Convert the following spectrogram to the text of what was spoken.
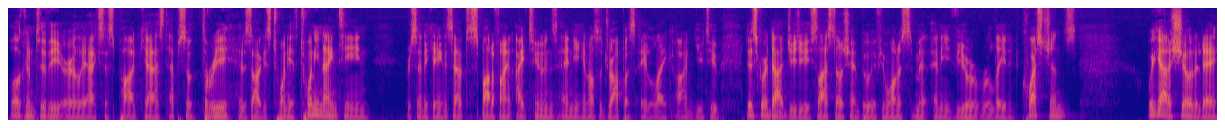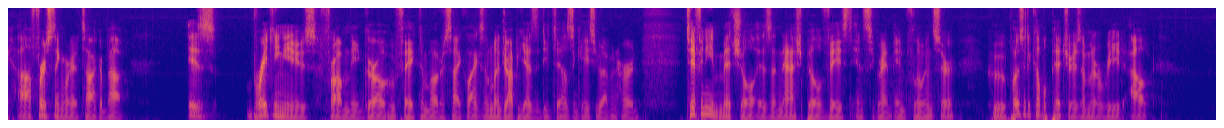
Welcome to the Early Access Podcast, Episode 3. It is August 20th, 2019. We're syndicating this out to Spotify and iTunes, and you can also drop us a like on YouTube. Discord.gg slash Shampoo if you want to submit any viewer related questions. We got a show today. Uh, first thing we're going to talk about is breaking news from the girl who faked a motorcycle accident. I'm going to drop you guys the details in case you haven't heard. Tiffany Mitchell is a Nashville based Instagram influencer who posted a couple pictures. I'm going to read out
